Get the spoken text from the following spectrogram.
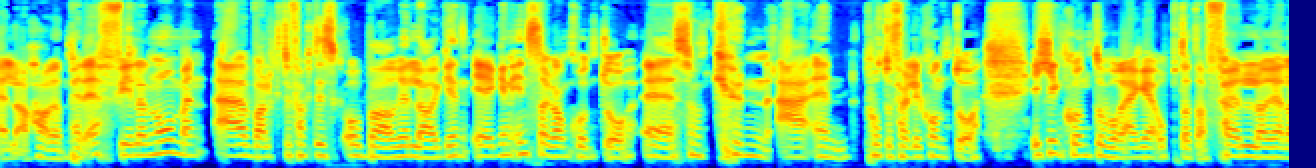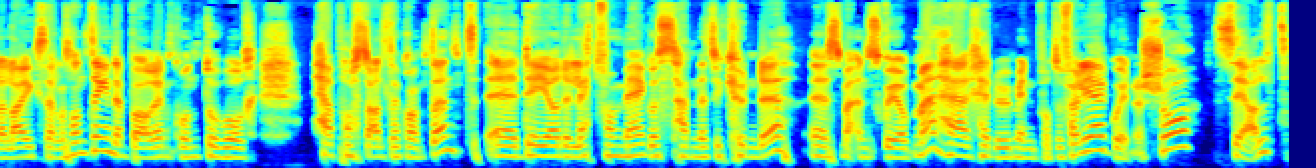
eller har en PDF-fil eller noe, men jeg valgte faktisk å bare lage en egen Instagram-konto eh, som kun er en porteføljekonto. Ikke en konto hvor jeg er opptatt av følger eller likes eller sånne ting. Det er bare en konto hvor her poster alt av content. Eh, Det gjør det lett for meg å sende til kunde som jeg ønsker å jobbe med. Her har du min portefølje, gå inn og se, se alt.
